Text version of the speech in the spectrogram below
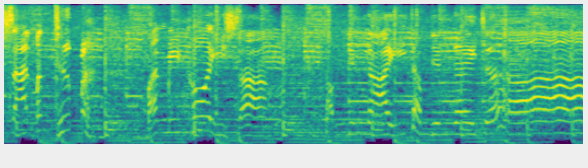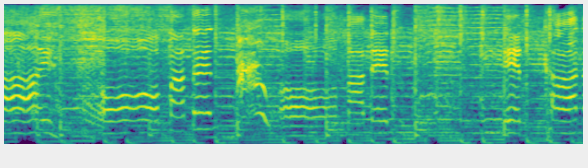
ประสาทมันทึบ มันไม่ค่อยสั่งทำยังไงทำยังไงจะหายออกมาเต้นอ้าออกมาเต้น เด็ดขาด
